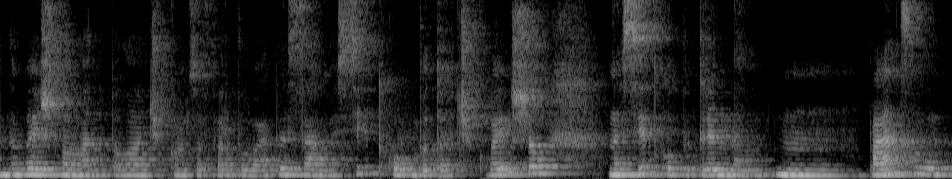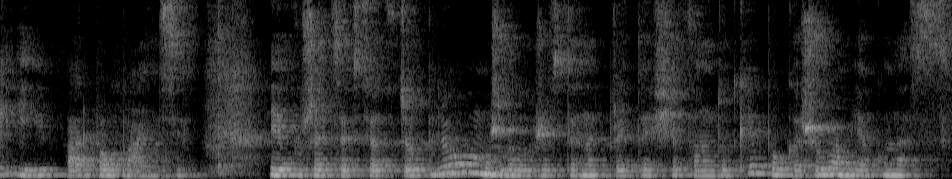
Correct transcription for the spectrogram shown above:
не вийшло в мене балончиком зафарбувати саме сітку, боточок вийшов. На сітку потрібен пензлик і фарба в банці. Як вже це все зроблю, можливо, вже встигнуть прийти ще фундуки, покажу вам, як у нас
